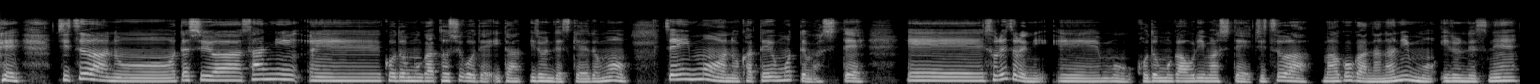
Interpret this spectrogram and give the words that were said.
実はあの、私は3人、えー、子供が年子でいた、いるんですけれども、全員もうあの家庭を持ってまして、えー、それぞれに、えー、もう子供がおりまして、実は孫が7人もいるんですね。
